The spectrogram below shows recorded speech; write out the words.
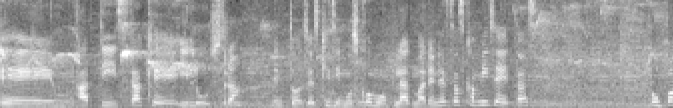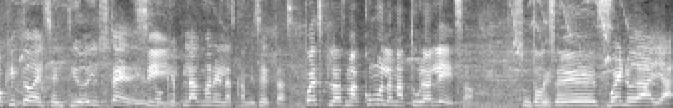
eh, artista que ilustra. Entonces quisimos como plasmar en estas camisetas, Un poquito del sentido de ustedes, Sí. o que plasman en las camisetas. pues plasmar como la naturaleza. Entonces, Bueno, Daya,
